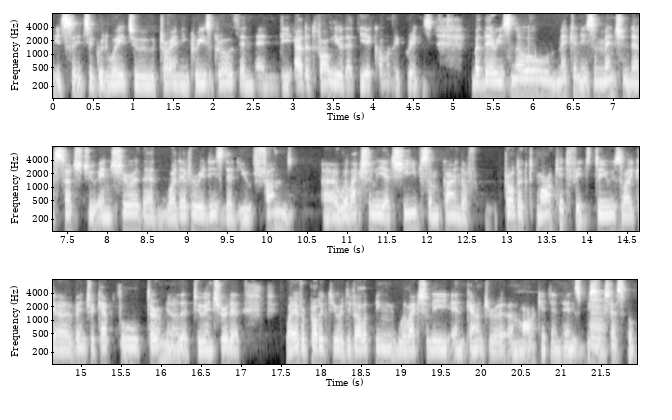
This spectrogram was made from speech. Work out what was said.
it's it's a good way to try and increase growth and, and the added value that the economy brings. But there is no mechanism mentioned as such to ensure that whatever it is that you fund uh, will actually achieve some kind of product market fit to use like a venture capital term you know that to ensure that whatever product you are developing will actually encounter a, a market and hence be mm. successful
